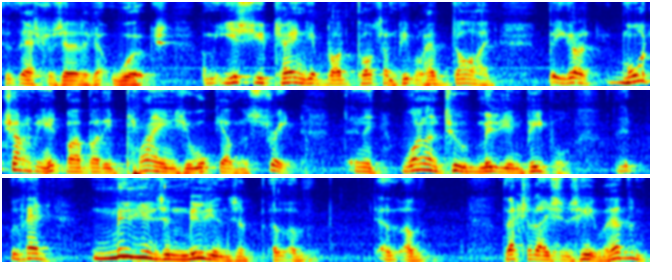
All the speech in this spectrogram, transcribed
that AstraZeneca works. I mean, yes, you can get blood clots, and people have died, but you got a, more chance of being hit by bloody planes. You walk down the street, and one and two million people. We've had millions and millions of, of, of, of vaccinations here. We have them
